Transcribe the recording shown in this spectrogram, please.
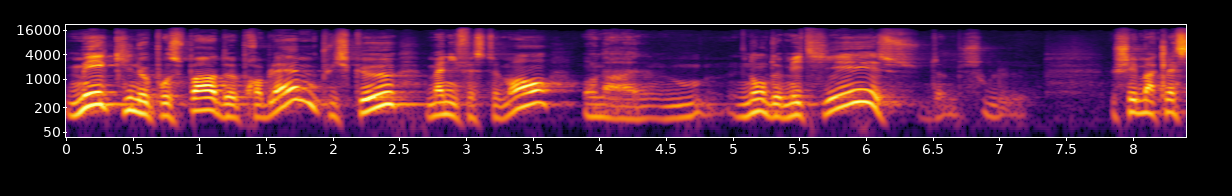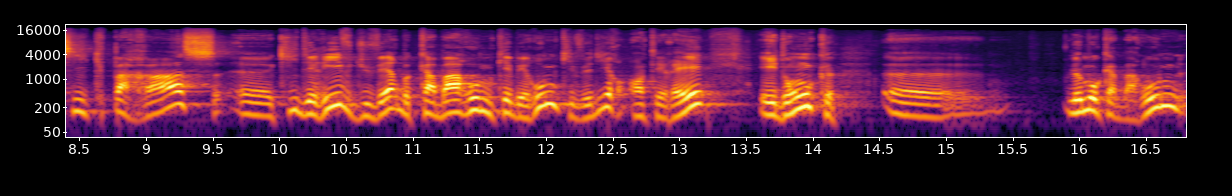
mais qui ne pose pas de problème, puisque manifestement, on a un nom de métier sous le schéma classique par race euh, qui dérive du verbe kabarum keberum, qui veut dire enterrer, et donc le mot kabarum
